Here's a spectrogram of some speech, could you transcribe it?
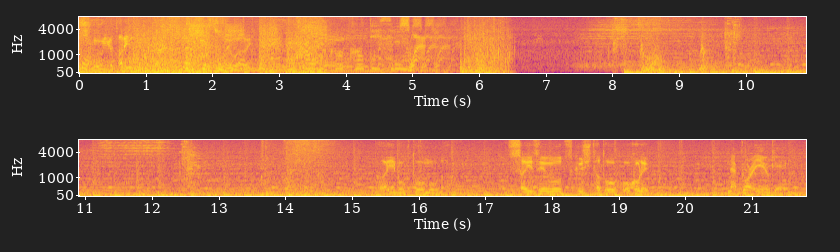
そうやたれんそこではない早くを肯定するよと思うな最善を尽くしたと誇れ Nagoriyuki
